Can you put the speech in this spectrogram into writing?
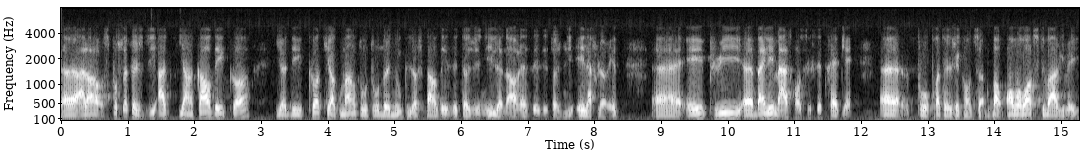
Euh, alors, c'est pour ça que je dis, ah, il y a encore des cas. Il y a des cas qui augmentent autour de nous. Puis là, je parle des États-Unis, le nord-est des États-Unis et la Floride. et puis, ben, les masques, on sait que c'est très bien. pour protéger contre ça. Bon, on va voir ce qui va arriver.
